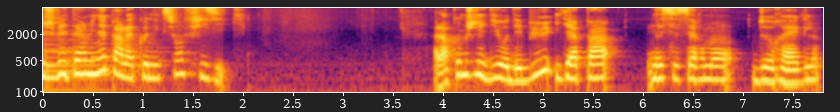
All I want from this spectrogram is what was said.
Je vais terminer par la connexion physique. Alors comme je l'ai dit au début, il n'y a pas nécessairement de règles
